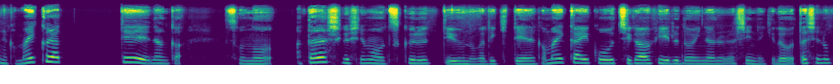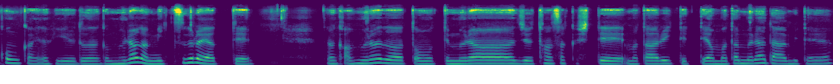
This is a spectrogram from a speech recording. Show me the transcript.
なんかマイクラってなんかその新しく島を作るっていうのができてなんか毎回こう違うフィールドになるらしいんだけど私の今回のフィールドなんか村が3つぐらいあってなんか村だと思って村中探索してまた歩いてってあまた村だみたいな。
